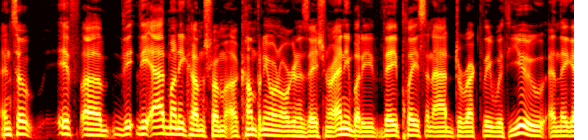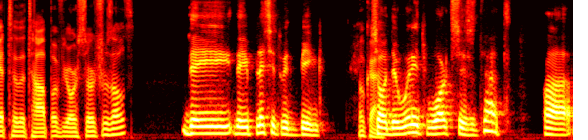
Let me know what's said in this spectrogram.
and so, if uh, the the ad money comes from a company or an organization or anybody, they place an ad directly with you, and they get to the top of your search results. They they place it with Bing. Okay. So the way it works is that uh,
